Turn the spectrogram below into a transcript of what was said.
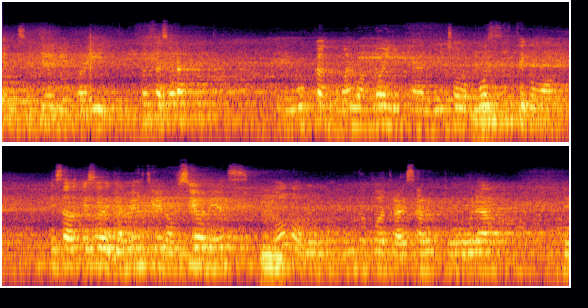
en el sentido de que por ahí todas estas horas eh, buscan como algo no lineal. De hecho, vos Mm. hiciste como esa, eso de que al menos tienen opciones, ¿no? Como que uno puede atravesar tu obra de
